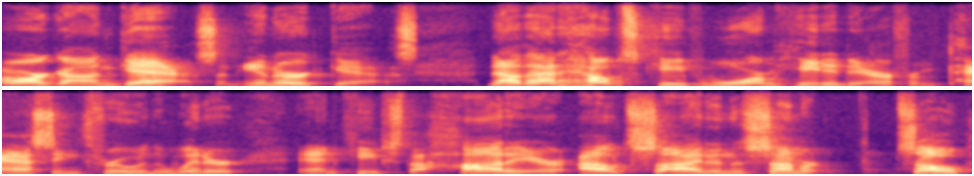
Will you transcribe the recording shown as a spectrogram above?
argon gas, an inert gas. Now that helps keep warm heated air from passing through in the winter and keeps the hot air outside in the summer. So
